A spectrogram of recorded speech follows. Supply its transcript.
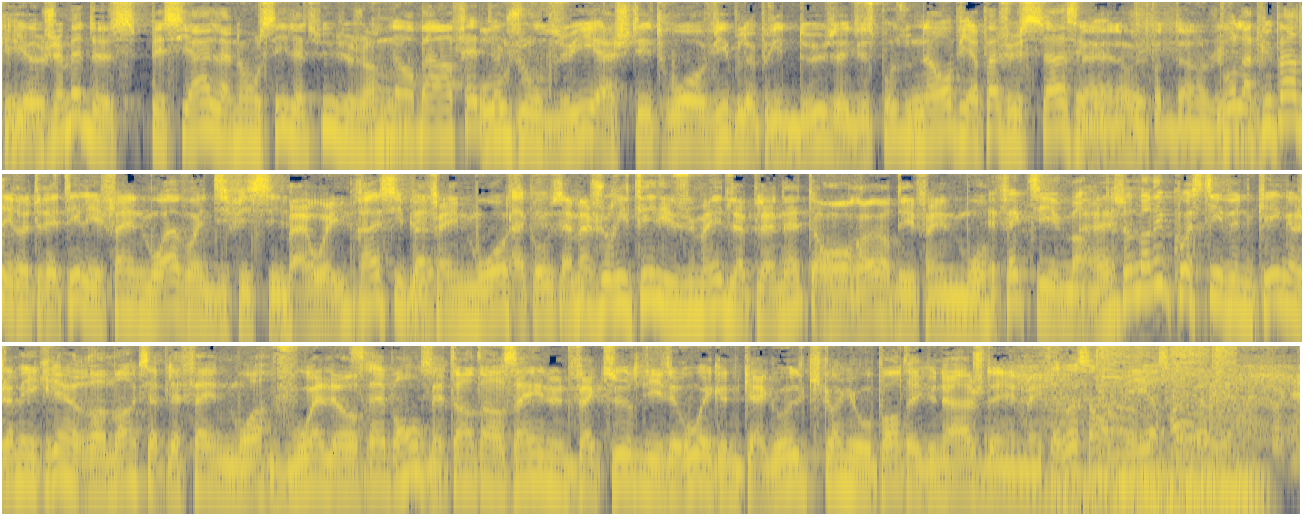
Il n'y a jamais de spécial annoncé là-dessus, genre? Non, ben en fait... Aujourd'hui, acheter trois vies pour le prix de deux, ça n'existe pas, ça? Non, puis il n'y a pas juste ça, c'est Ben que... non, il n'y a pas de danger. Pour la plupart des retraités, les fins de mois vont être difficiles. Ben oui. Principalement. Les fins de mois. À cause la majorité des humains de la planète ont horreur des fins de mois. Effectivement. Hein? Je me demandais pourquoi Stephen King a jamais écrit un roman qui s'appelait Fin de mois. Voilà. Ce serait bon, ça. Mettant en scène une facture de l'hydro avec une cagoule qui cogne aux portes avec une hache dans les mains. Ça doit s'en venir, rien.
